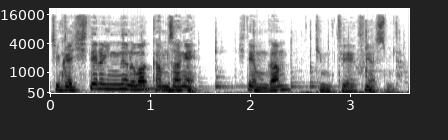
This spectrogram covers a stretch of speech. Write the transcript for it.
지금까지 시대를 읽는 음악 감상의 희대음감 김태훈이었습니다.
